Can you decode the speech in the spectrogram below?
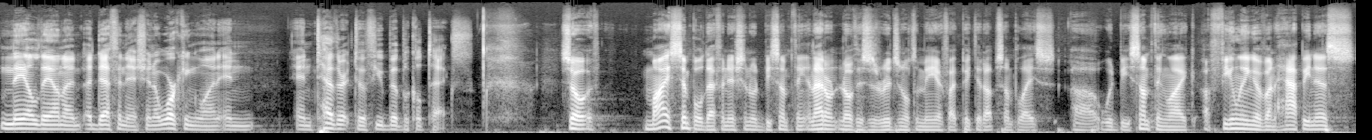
nail down a, a definition, a working one, and and tether it to a few biblical texts. So. If, my simple definition would be something, and I don't know if this is original to me or if I picked it up someplace, uh, would be something like a feeling of unhappiness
